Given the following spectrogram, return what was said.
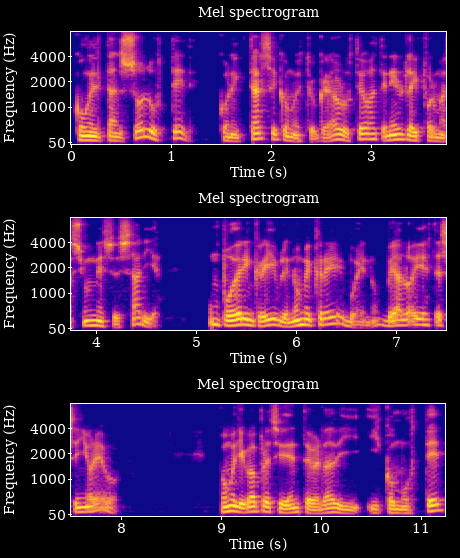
Con el tan solo usted conectarse con nuestro creador, usted va a tener la información necesaria. Un poder increíble. ¿No me cree? Bueno, véalo ahí este señor Evo cómo llegó a presidente, ¿verdad? Y, como usted,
